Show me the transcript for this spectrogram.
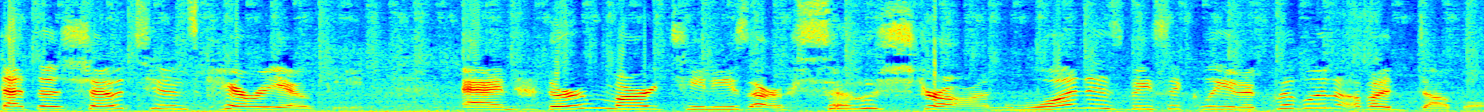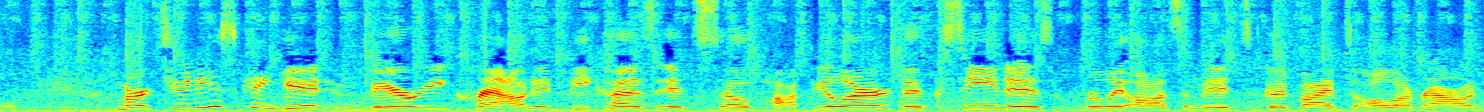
that does show tunes karaoke. And their martinis are so strong. One is basically an equivalent of a double. Martuni's can get very crowded because it's so popular. The scene is really awesome. It's good vibes all around.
